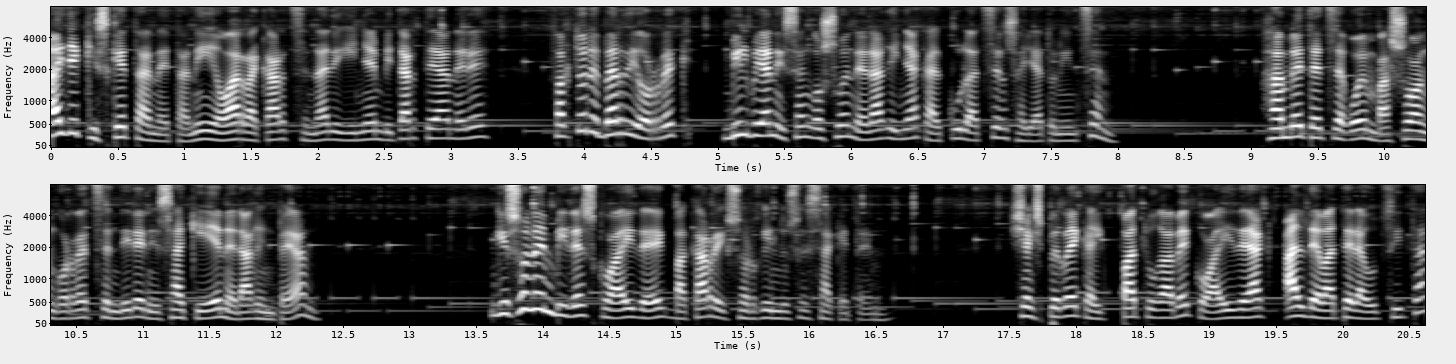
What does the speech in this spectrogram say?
Haiek izketan eta ni oharrak hartzen ari ginen bitartean ere, faktore berri horrek bilbean izango zuen eragina kalkulatzen saiatu nintzen. Hamlet etzegoen basoan gordetzen diren izakien eraginpean. Gizonen bidezko aideek bakarrik sorgindu zezaketen. Shakespearek aipatu gabeko aideak alde batera utzita,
